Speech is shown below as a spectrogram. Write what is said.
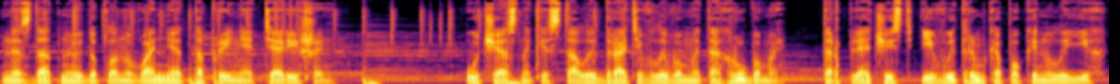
нездатною до планування та прийняття рішень. Учасники стали дратівливими та грубими, терплячість і витримка покинули їх,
